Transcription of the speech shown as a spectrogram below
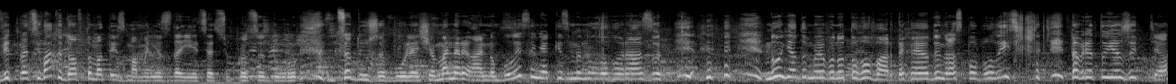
відпрацювати до автоматизму, мені здається, цю процедуру. Це дуже боляче. В мене реально були синяки з минулого разу. Ну я думаю, воно того варте. Хай один раз поболить та врятує життя.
